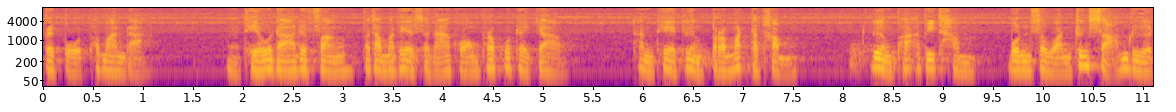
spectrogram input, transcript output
ไปโปรดพระมารดา เทวดาได้ฟังพระธรรมเทศนาของพระพุทธเจ้า ท่านเทศเรื่องประมัตธรรม เรื่องพระอภิธรรม บนสวรรค์ถึงสามเดือน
